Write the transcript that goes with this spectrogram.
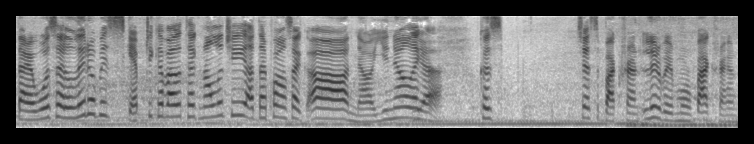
that I was a little bit skeptic about technology. At that point, I was like, ah, no, you know, like, Yeah. because just a background, a little bit more background.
